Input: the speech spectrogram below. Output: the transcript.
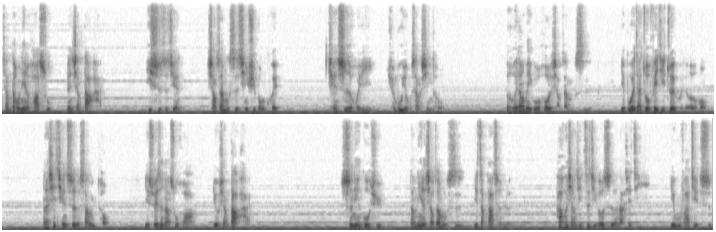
将悼念的花束扔向大海。一时之间，小詹姆斯情绪崩溃，前世的回忆全部涌上心头。而回到美国后的小詹姆斯，也不会再做飞机坠毁的噩梦。那些前世的伤与痛，也随着那束花流向大海。十年过去，当年的小詹姆斯也长大成人。他回想起自己儿时的那些记忆，也无法解释。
